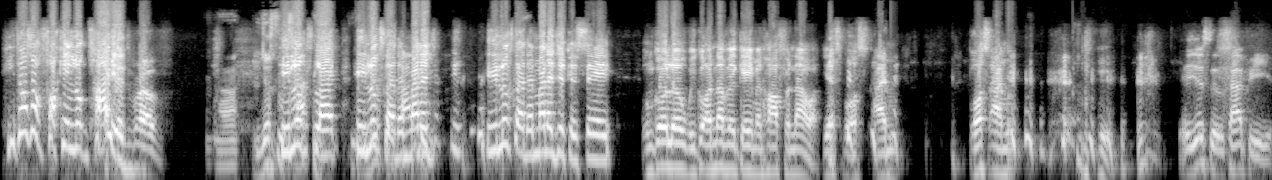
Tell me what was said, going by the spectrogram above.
he doesn't fucking look tired, bro. Uh, he just He looks happy. like he looks like the happy. manager. He, he looks like the manager can say, "N'Golo, we got another game in half an hour." Yes, boss. I'm boss. I'm. He just looks happy,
